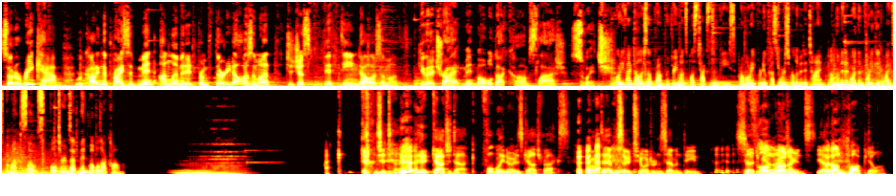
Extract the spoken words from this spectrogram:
F- So to recap, we're cutting the price of Mint Unlimited from $30 a month to just $15 a month. Give it a try at mintmobile.com slash switch. $45 upfront for three months plus taxes and fees. Promo for new customers for limited time. Unlimited more than 40 gigabytes per month. Slows. Full terms at mintmobile.com. Couch Attack. Couch Attack, formerly known as Couch Facts. We're up to episode 217. Search it's long running. Yeah. but unpopular.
